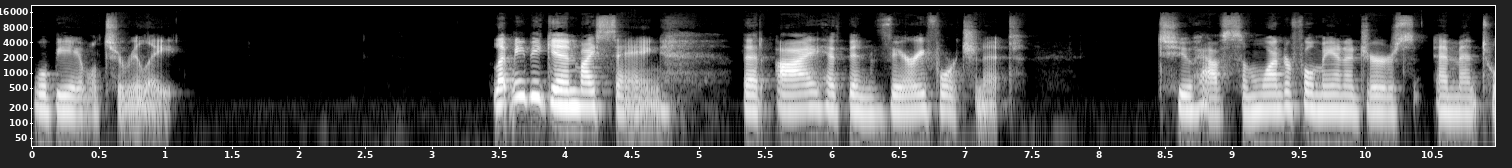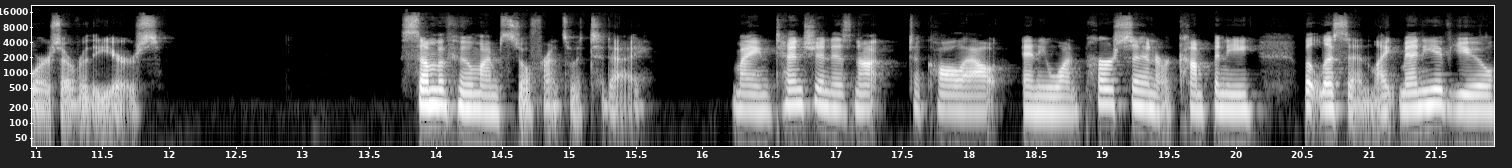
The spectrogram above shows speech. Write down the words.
will be able to relate. Let me begin by saying that I have been very fortunate to have some wonderful managers and mentors over the years, some of whom I'm still friends with today. My intention is not to call out any one person or company, but listen, like many of you,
